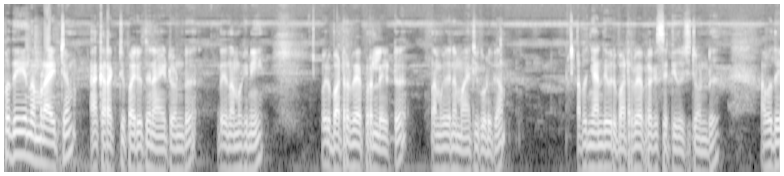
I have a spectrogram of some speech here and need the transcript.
അപ്പോൾ ദേ നമ്മുടെ ഐറ്റം ആ കറക്റ്റ് പരുവത്തിനായിട്ടുണ്ട്. ദേ നമുക്കിനി ഒരു ബട്ടർ പേപ്പറിലിട്ട് നമുക്കിതിനെ മാറ്റി കൊടുക്കാം. അപ്പോൾ ഞാനിത് ഒരു ബട്ടർ പേപ്പറൊക്കെ സെറ്റ് ചെയ്ത് വെച്ചിട്ടുണ്ട്. അപ്പോൾ ദേ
